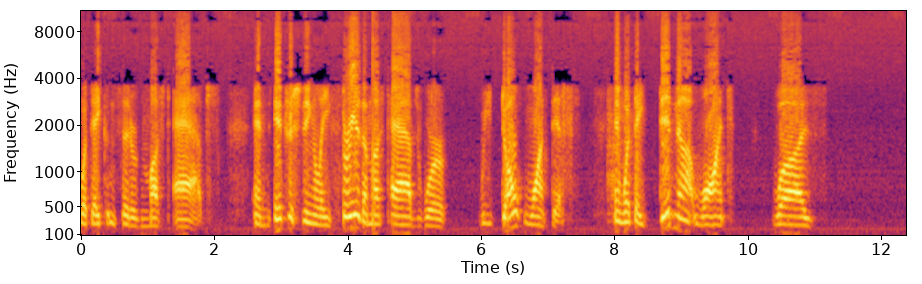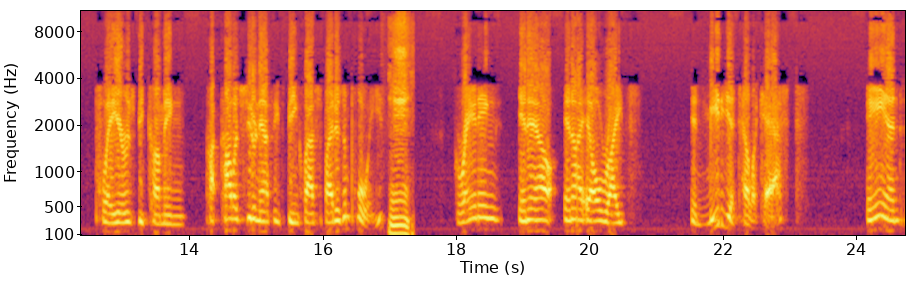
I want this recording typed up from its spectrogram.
what they considered must-haves. And interestingly, three of the must-haves were we don't want this. And what they did not want was players becoming co- college student athletes being classified as employees, mm. granting NIL, NIL rights in media telecasts, and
